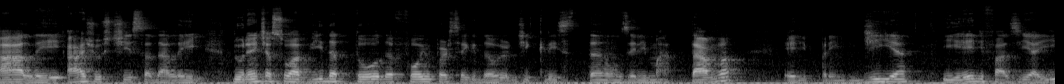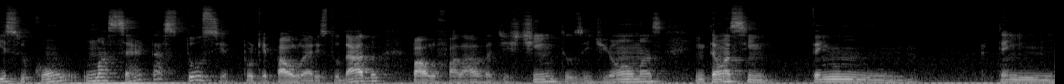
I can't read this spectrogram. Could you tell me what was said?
à lei, à justiça da lei. Durante a sua vida toda, foi um perseguidor de cristãos. Ele matava, ele prendia e ele fazia isso com uma certa astúcia, porque Paulo era estudado, Paulo falava distintos idiomas. Então, assim, tem um. Tem.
